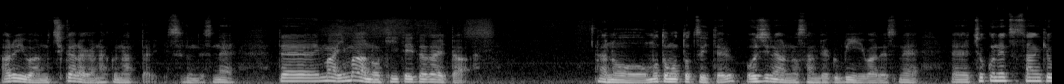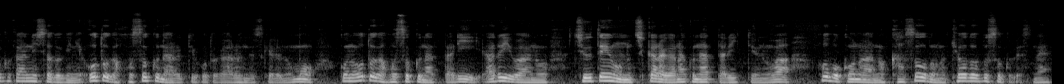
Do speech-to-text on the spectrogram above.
あるいはあの力がなくなったりするんですねで、まあ、今あの聞いていただいたあのもともとついてるオリジナルの 300B はですね、えー、直熱三極管にした時に音が細くなるということがあるんですけれどもこの音が細くなったりあるいはあの中低音の力がなくなったりっていうのはほぼこのあの加速度の強度不足ですね。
